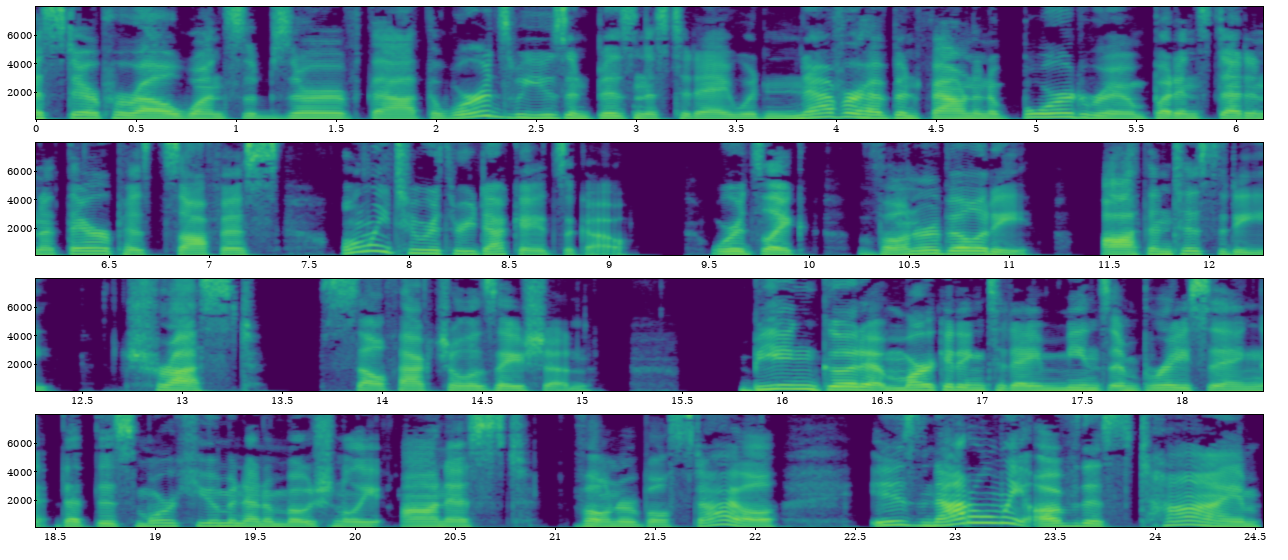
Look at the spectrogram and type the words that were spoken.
Esther Perel once observed that the words we use in business today would never have been found in a boardroom, but instead in a therapist's office only two or three decades ago. Words like vulnerability, authenticity, trust, self actualization. Being good at marketing today means embracing that this more human and emotionally honest, vulnerable style is not only of this time,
